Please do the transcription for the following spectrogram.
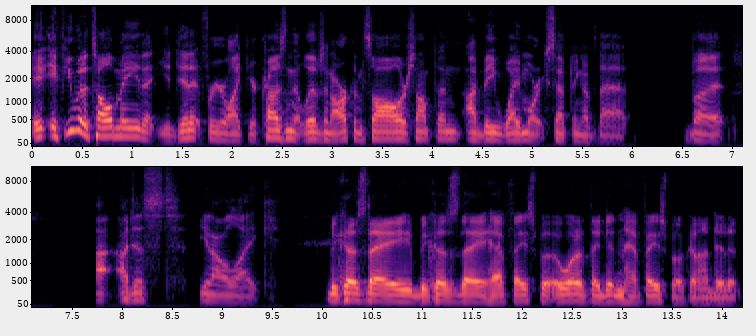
If, if you would have told me that you did it for your like your cousin that lives in Arkansas or something, I'd be way more accepting of that. But I, I just, you know, like because they because they have Facebook. What if they didn't have Facebook and I did it?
